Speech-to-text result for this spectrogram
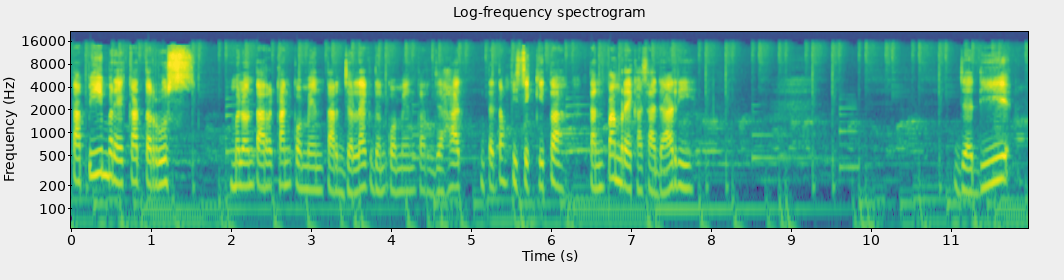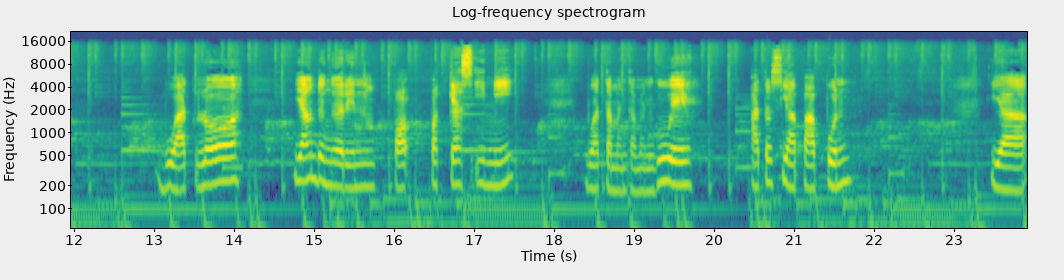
tapi mereka terus melontarkan komentar jelek dan komentar jahat tentang fisik kita tanpa mereka sadari. Jadi buat lo yang dengerin podcast ini buat teman-teman gue atau siapa pun ya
